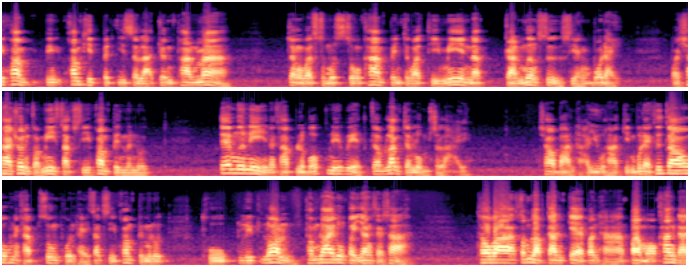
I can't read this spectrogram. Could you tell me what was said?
มีความความคิดเป็นอิสระจนผ่านมาจังหวัดสมุทรสงครามเป็นจังหวัดที่มีนักการเมืองสื่อเสียงบ่ได้ประชาชนก็มีศักดิ์ศรีความเป็นมนุษย์ แต่มื้อนี้นะครับ ระบบนิเวศกำลังจะล่มสลาย ชาวบ้านหาอยู่หากินบ่ได้คือเก่านะครับส่งผลให้ศักดิ์ศรีความเป็นมนุษย์ ถูกลิดล่อนทำลายลงไปย่างแสซ่า ทว่าสำหรับการแก้ปัญหาปลาหมอข้างด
